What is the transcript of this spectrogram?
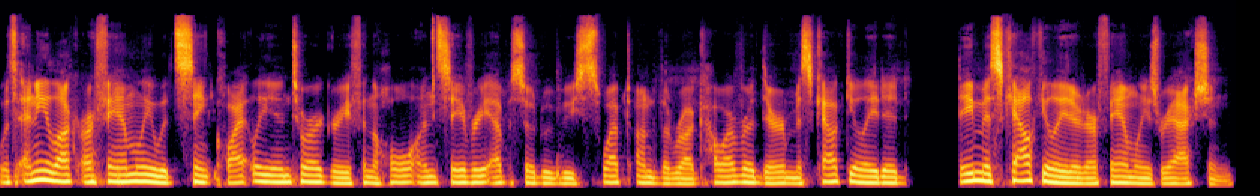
with any luck, our family would sink quietly into our grief and the whole unsavory episode would be swept under the rug. However, their miscalculated they miscalculated our family's reaction.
